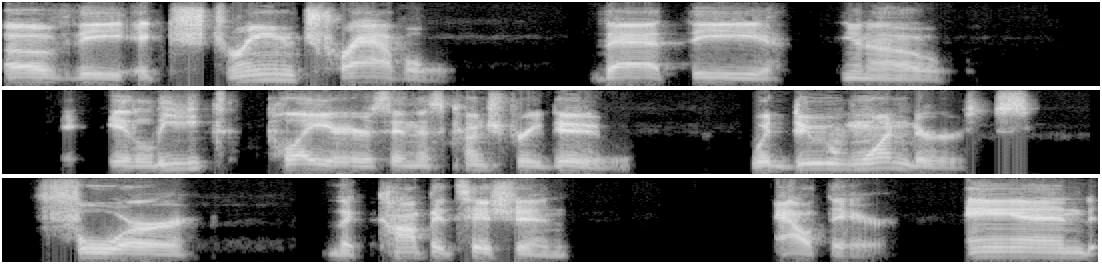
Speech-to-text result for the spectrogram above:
of the extreme travel that the you know elite players in this country do would do wonders for the competition out there and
